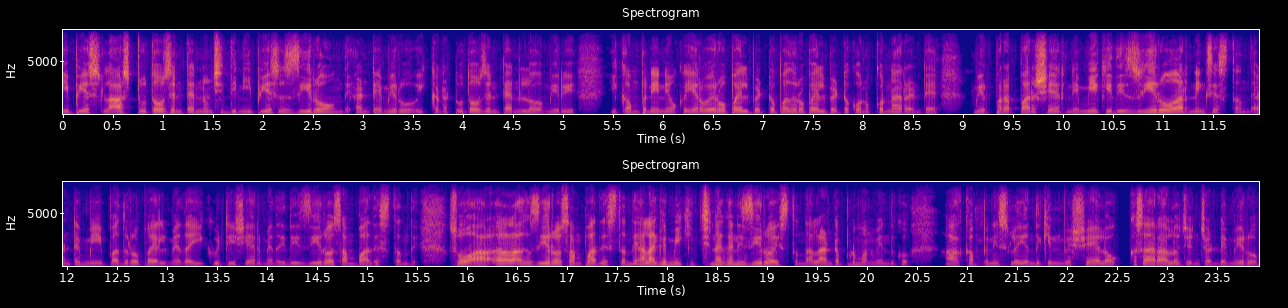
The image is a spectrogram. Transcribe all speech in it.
EPS last two thousand ten నుంచి దీని ఈపీఎస్ జీరో ఉంది. అంటే మీరు ఇక్కడ టూ థౌజండ్ టెన్లో మీరు ఈ- కంపెనీని ఒక ఇరవై రూపాయలు పెట్టో పది రూపాయలు పెట్టో కొనుక్కున్నారంటే మీరు పర్ పర్ షేర్ని మీకు ఇది జీరో అర్నింగ్స్ ఇస్తుంది. అంటే మీ పది రూపాయల మీద ఈక్విటీ షేర్ మీద ఇది జీరో సంపాదిస్తుంది. సో జీరో సంపాదిస్తుంది. అలాగే మీకు ఇచ్చినా కానీ జీరో ఇస్తుంది. అలాంటప్పుడు మనం ఎందుకు ఆ కంపెనీస్లో ఎందుకు ఇన్వెస్ట్ చేయాలో ఒక్కసారి ఆలోచించండి. మీరు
